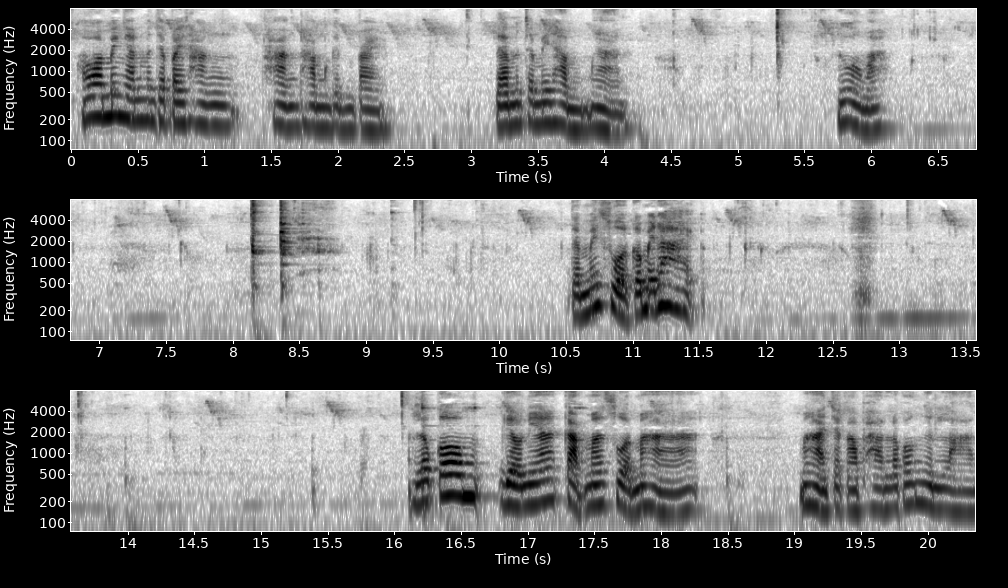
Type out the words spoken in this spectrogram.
เพราะว่าไม่งั้นมันจะไปทางทางทำเกินไป แล้วมันจะไม่ทำงานนึกออกไหมแต่ไม่สวดก็ไม่ได้ แล้วก็เดี๋ยวนี้กลับมาสวดมหา มหาจักรพรรดิแล้วก็เงินล้าน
